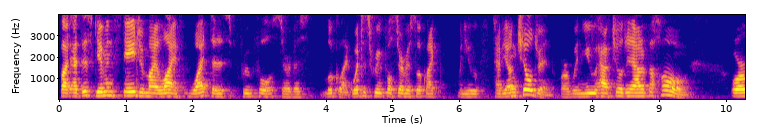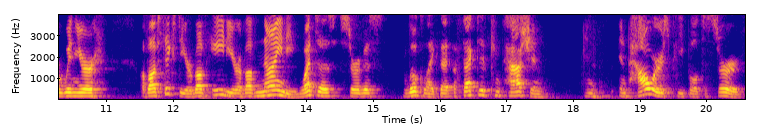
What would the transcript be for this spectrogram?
But at this given stage of my life, what does fruitful service look like? What does fruitful service look like when you have young children or when you have children out of the home or when you're above 60 or above 80 or above 90. What does service look like? That effective compassion empowers people to serve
